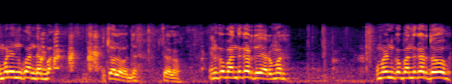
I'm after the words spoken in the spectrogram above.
उमर इनको अंदर ब- चलो उधर चलो। इनको बंद कर दो यार उमर। उमर इनको बंद कर दो।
